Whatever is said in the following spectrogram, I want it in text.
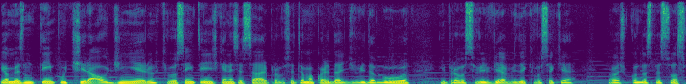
e ao mesmo tempo tirar o dinheiro que você entende que é necessário para você ter uma qualidade de vida boa e para você viver a vida que você quer. Eu acho que quando as pessoas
